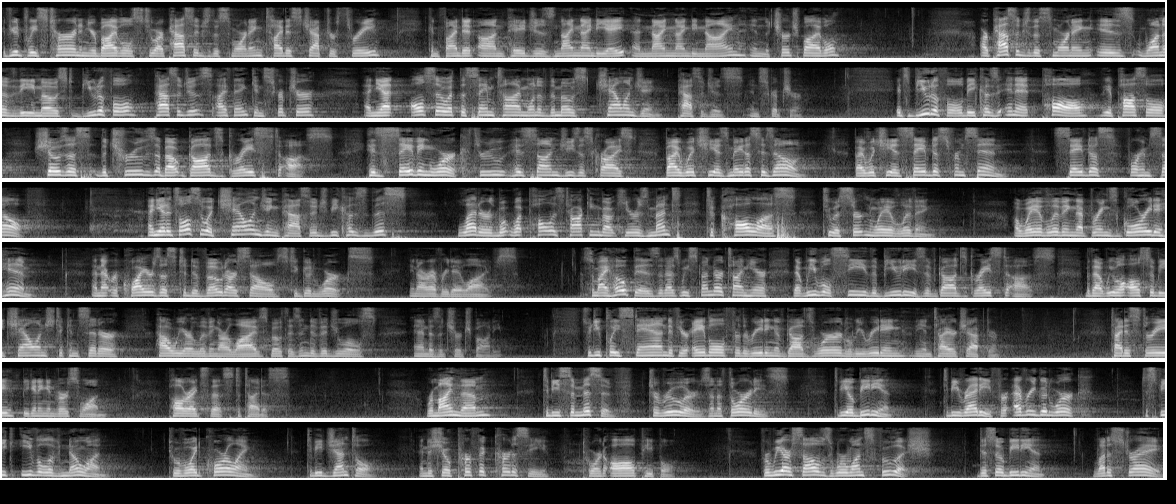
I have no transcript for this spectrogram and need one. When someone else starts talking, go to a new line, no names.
If you'd please turn in your Bibles to our passage this morning, Titus chapter 3. You can find it on pages 998 and 999 in the Church Bible. Our passage this morning is one of the most beautiful passages, I think, in Scripture, and yet also at the same time one of the most challenging passages in Scripture. It's beautiful because in it, Paul, the apostle, shows us the truths about God's grace to us, his saving work through his Son, Jesus Christ, by which he has made us his own, by which he has saved us from sin, saved us for himself. And yet it's also a challenging passage because this letter, what, what Paul is talking about here, is meant to call us to a certain way of living a way of living that brings glory to Him and that requires us to devote ourselves to good works in our everyday lives. So my hope is that as we spend our time here that we will see the beauties of God's grace to us, but that we will also be challenged to consider how we are living our lives both as individuals and as a church body. So would you please stand if you're able for the reading of God's word? We'll be reading the entire chapter. Titus 3, beginning in verse 1. Paul writes this to Titus Remind them to be submissive to rulers and authorities, to be obedient, to be ready for every good work, to speak evil of no one, to avoid quarreling, to be gentle, and to show perfect courtesy toward all people. For we ourselves were once foolish, disobedient, led astray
